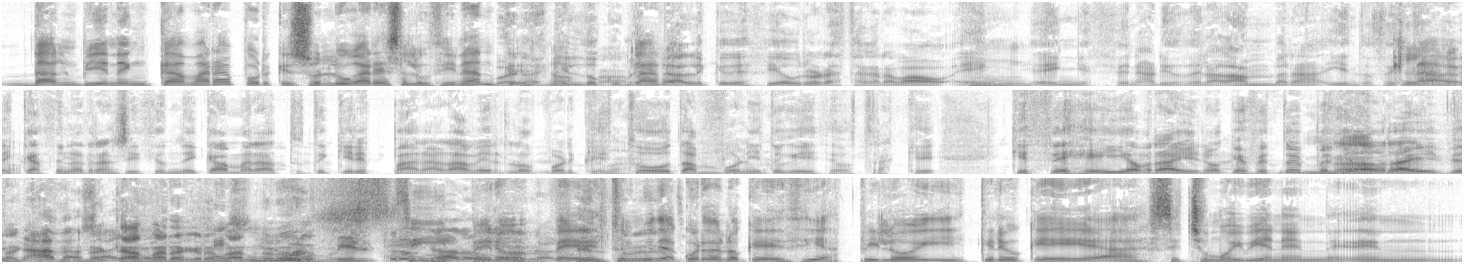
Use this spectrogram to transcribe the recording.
dan bien en cámara porque son lugares alucinantes, Bueno, es ¿no? que el documental Claro. que decía Aurora está grabado en, en escenarios de la Alhambra y entonces cada vez que hace una transición de cámara tú te quieres parar a verlo porque es todo tan bonito que dices, ostras, ¿qué, qué CGI habrá ahí, ¿no? ¿Qué efecto especial Nada. habrá ahí? Aquí nada. o Una sea, cámara es- grabando. un filtro, Sí, claro, pero, claro. pero Filtro estoy muy de de acuerdo en lo que decías, Pilo, y creo que has hecho muy bien en, en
